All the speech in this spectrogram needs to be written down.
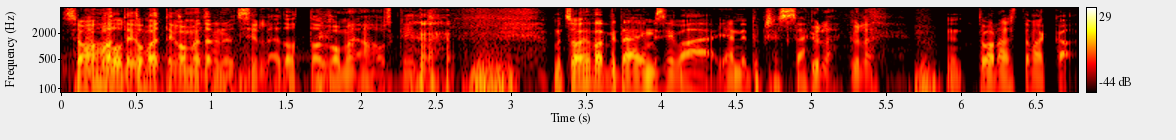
Se on voitte, haluttu, voitte kommentoida nyt silleen, että Otto on komea ja hauska. Mutta se on hyvä pitää ihmisiä vähän jännityksessä. kyllä, kyllä. Nyt tuodaan sitten vaikka,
